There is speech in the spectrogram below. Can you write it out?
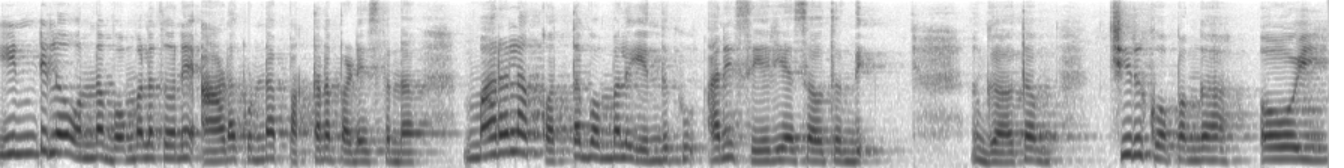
ఇంటిలో ఉన్న బొమ్మలతోనే ఆడకుండా పక్కన పడేస్తున్నావు మరలా కొత్త బొమ్మలు ఎందుకు? అని సీరియస్ అవుతుంది. గౌతమ్ చిరుకోపంగా ఓయ్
